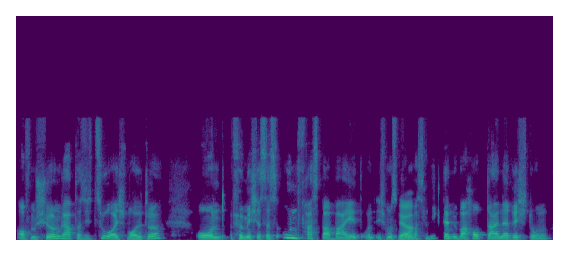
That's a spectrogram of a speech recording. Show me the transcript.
auf dem Schirm gehabt, dass ich zu euch wollte. Und für mich ist es unfassbar weit und ich muss gucken, ja. was liegt denn überhaupt da in der Richtung?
